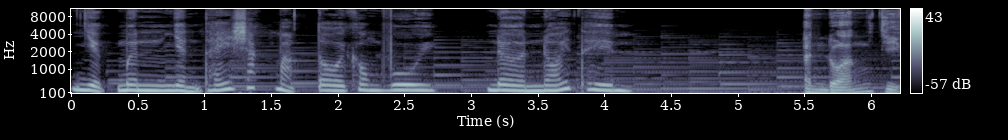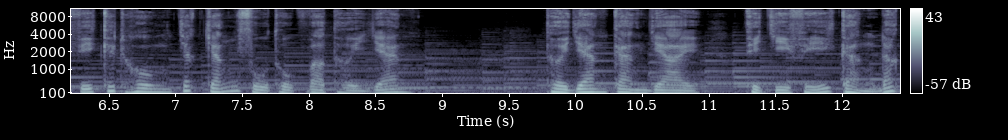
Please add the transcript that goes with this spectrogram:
nhật minh nhìn thấy sắc mặt tôi không vui nên nói thêm Anh đoán chi phí kết hôn chắc chắn phụ thuộc vào thời gian. Thời gian càng dài thì chi phí càng đắt.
